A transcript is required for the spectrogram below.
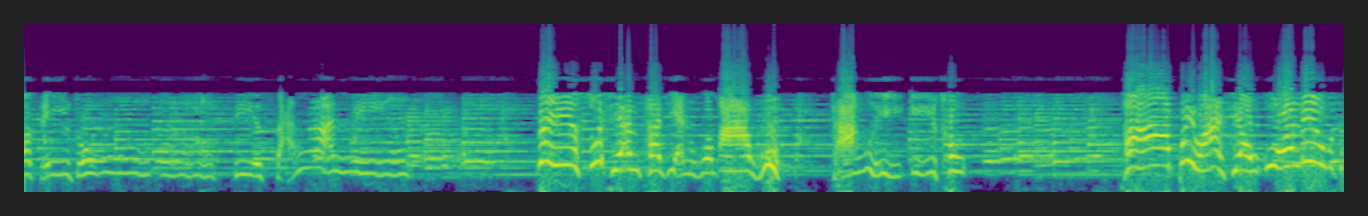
我最中第三名，北苏县他见过马武张立丑，他不愿叫我留在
